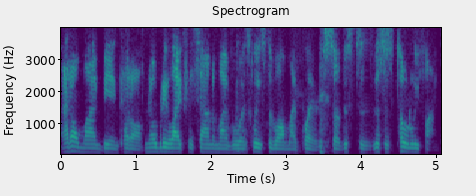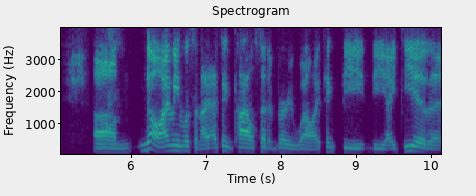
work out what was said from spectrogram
I don't mind being cut off. Nobody likes the sound of my voice, least of all my players. So this is this is totally fine. Um, no, I mean, listen, I, I think Kyle said it very well. I think the the idea that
